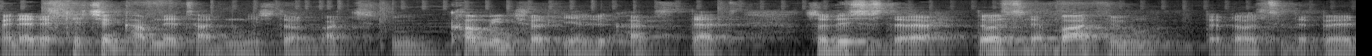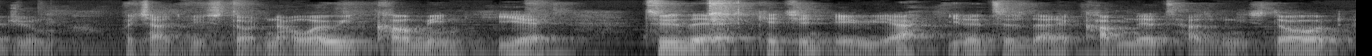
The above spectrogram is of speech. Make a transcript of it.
and then the kitchen cabinet had been installed but we'll come in shortly and look at that. So this is the door to the bathroom the door to the bedroom which has been installed now when we come in here to the kitchen area you notice that a cabinet has been installed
